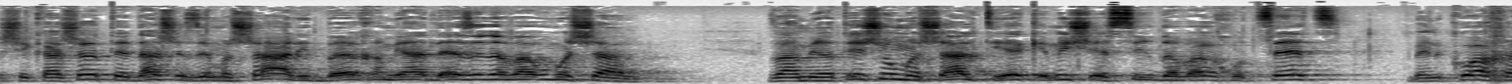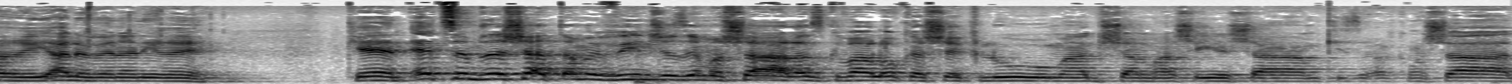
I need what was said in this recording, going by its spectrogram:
שכאשר תדע שזה משל, יתברר לך מיד לאיזה דבר הוא משל. ואמירתי שהוא משל תהיה כמי שהסיר דבר חוצץ בין כוח הראייה לבין הנראה. כן, עצם זה שאתה מבין שזה משל, אז כבר לא קשה כלום, ההגשמה שיש שם, כי זה רק משל,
